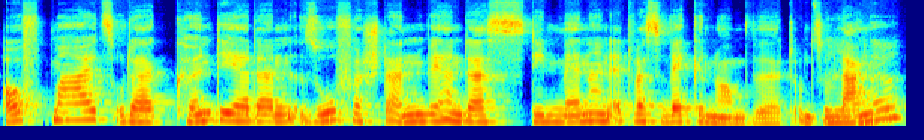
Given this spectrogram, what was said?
oftmals oder könnte ja dann so verstanden werden, dass den Männern etwas weggenommen wird. Und solange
